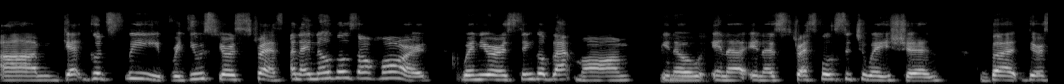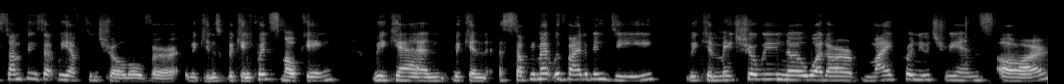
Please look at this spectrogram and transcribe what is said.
um, get good sleep, reduce your stress. And I know those are hard, when you're a single black mom, you know, mm-hmm. in a in a stressful situation, but there are some things that we have control over. We can we can quit smoking. We can we can supplement with vitamin D. We can make sure we know what our micronutrients are.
